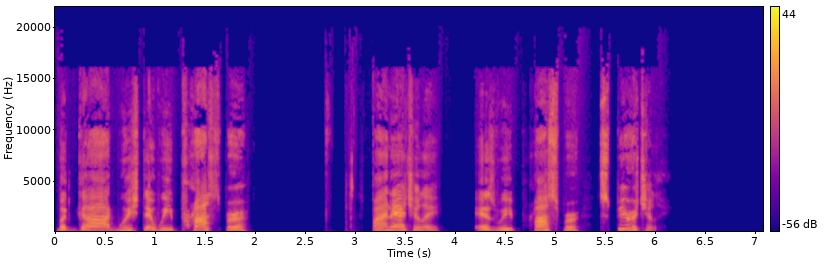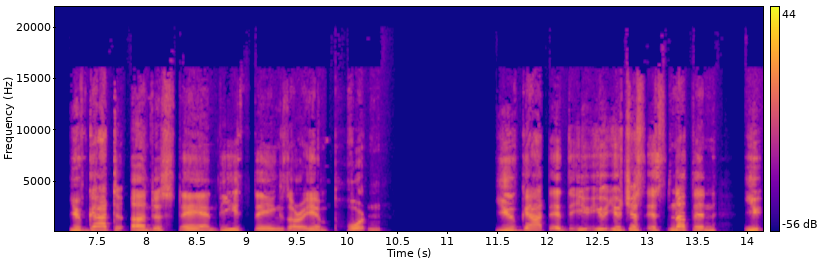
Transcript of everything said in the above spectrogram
But God wished that we prosper financially as we prosper spiritually. You've got to understand these things are important. You've got eh, you, you you just it's nothing you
